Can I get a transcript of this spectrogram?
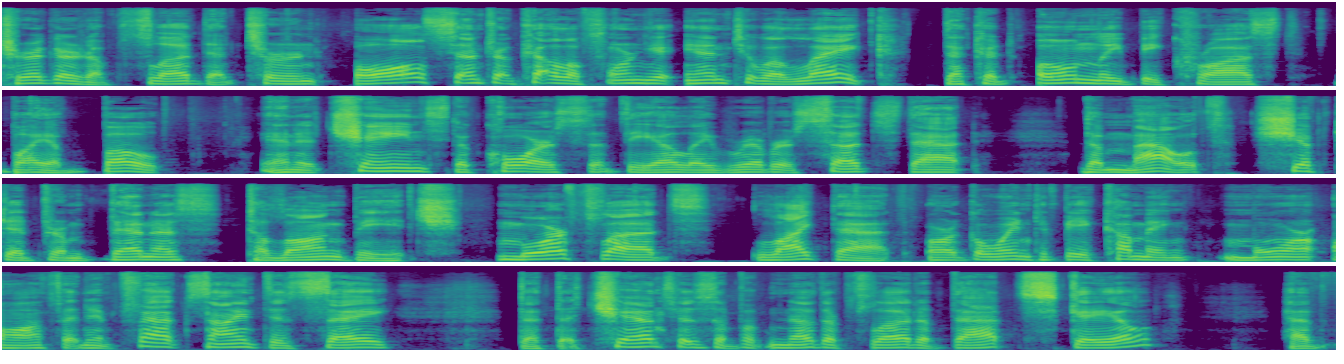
triggered a flood that turned all Central California into a lake that could only be crossed by a boat. And it changed the course of the LA River such that the mouth shifted from Venice to Long Beach. More floods like that are going to be coming more often. In fact, scientists say that the chances of another flood of that scale have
